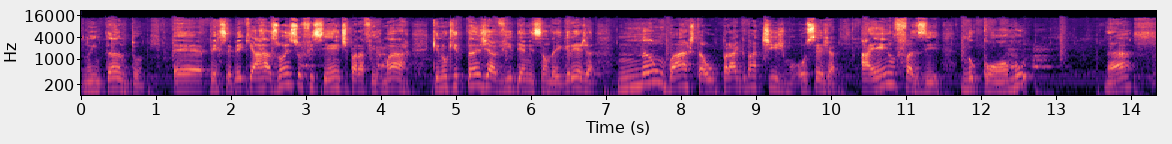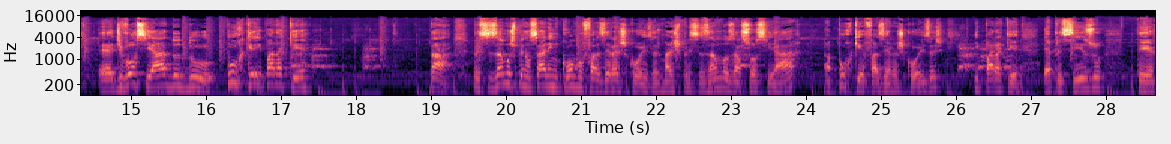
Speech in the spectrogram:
no entanto, é, perceber que há razões suficientes para afirmar que no que tange a vida e a missão da igreja, não basta o pragmatismo, ou seja, a ênfase no como, né? É, divorciado do porquê e para quê. Tá, precisamos pensar em como fazer as coisas, mas precisamos associar a por que fazer as coisas e para quê. É preciso ter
